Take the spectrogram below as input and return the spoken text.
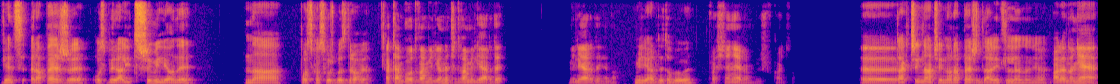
więc raperzy uzbierali 3 miliony na Polską Służbę Zdrowia. A tam było 2 miliony czy 2 miliardy? Miliardy chyba. Miliardy to były? Właśnie nie wiem już w końcu. Yy, Tak czy inaczej, no raperzy dali tyle, no nie? Ale no nie,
